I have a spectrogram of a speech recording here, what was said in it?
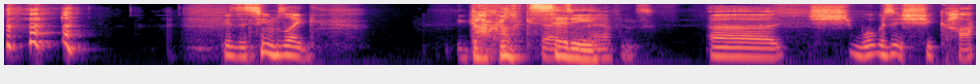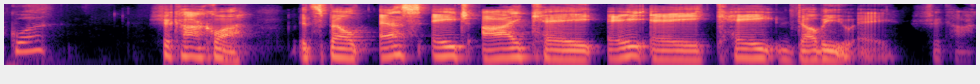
Because it seems like Garlic City. what happens. Uh, sh- what was it? Shikaakwa? Shikaakwa. It's spelled S H I K A A K W A. Shikaakwa.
